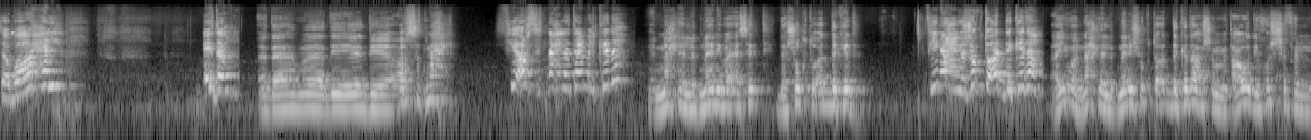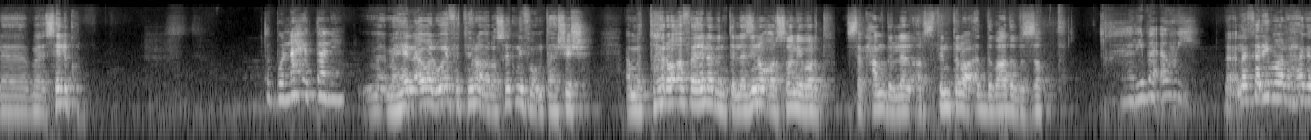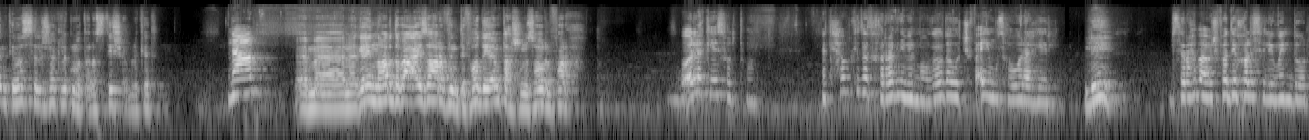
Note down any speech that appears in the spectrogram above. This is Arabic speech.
صباح ال إيه ده؟ ده؟ دي دي قرصة نحل. في قرصة نحلة تعمل كده؟ النحل اللبناني بقى يا ستي ده شوكته قد كده. في نحل شوكته قد كده؟ أيوه النحل اللبناني شوكته قد كده عشان متعود يخش في السيليكون طب والناحية التانية؟ ما هي الأول وقفت هنا قرصتني فقمت هششها أما الطايرة واقفة هنا بنت اللذينة وقرصاني برضه. بس الحمد لله القرصتين طلعوا قد بعض بالظبط. غريبة قوي. لا لا غريبة ولا حاجة أنت بس اللي شكلك ما اتقرصتيش قبل كده. نعم. ما أنا جاي النهارده بقى عايز أعرف أنت فاضية إمتى عشان نصور الفرح؟ بقول لك إيه يا سلطان ما تحاول كده تخرجني من الموضوع ده وتشوف أي مصورة غيري. ليه؟ بصراحة بقى مش فاضية خالص اليومين دول.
